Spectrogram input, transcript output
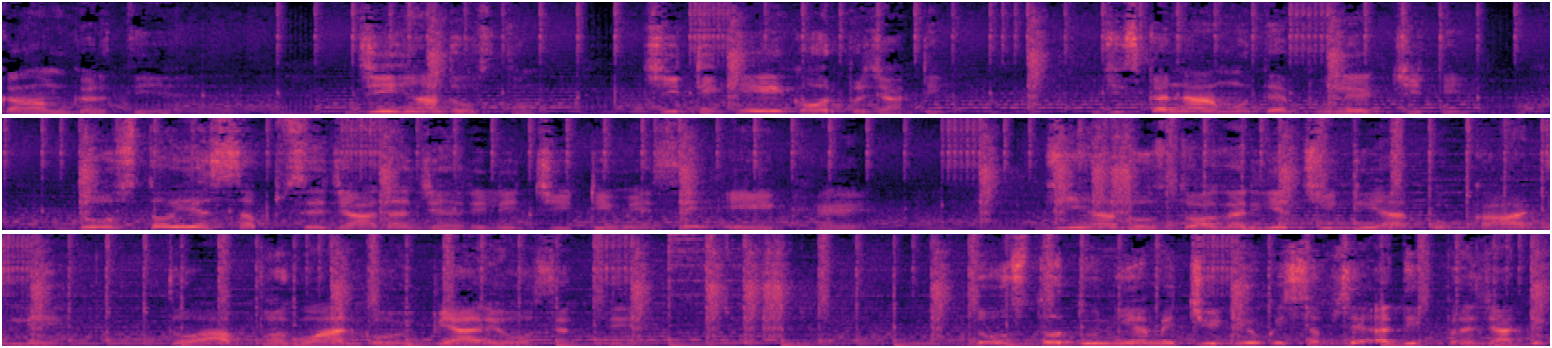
काम करती है। जी हाँ दोस्तों चीटी की एक और प्रजाति, जिसका नाम होता है बुलेट चीटी। दोस्तों, यह सबसे ज़्यादा जहरीली चीटी में से एक है। जी हाँ दोस्तों, अगर ये चीटी आपको काट ले तो आप भगवान को भी प्यारे हो सकते हैं। दोस्तों, दुनिया में चीटियों की सबसे अधिक प्रजाति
